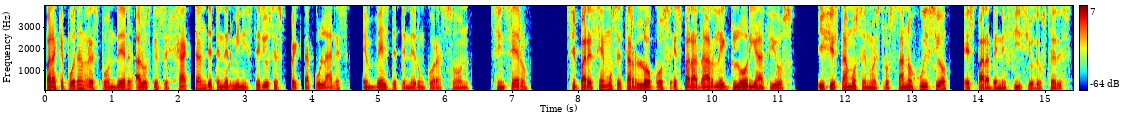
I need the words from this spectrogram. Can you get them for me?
para que puedan responder a los que se jactan de tener ministerios espectaculares en vez de tener un corazón sincero. Si parecemos estar locos es para darle gloria a Dios, y si estamos en nuestro sano juicio es para beneficio de ustedes.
